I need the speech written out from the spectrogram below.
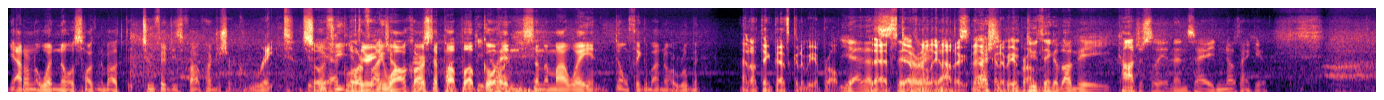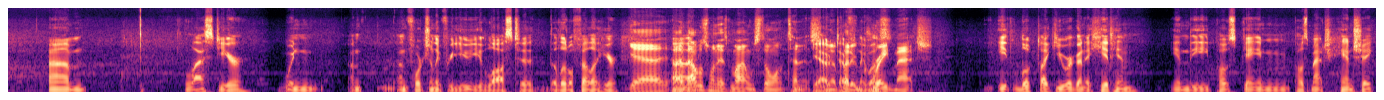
yeah, I don't know what Noah's talking about. The 250s and 500s are great. So Yeah, if, you, if there are any wild cards that pop up, keep go ahead and send them my way, and don't think about Noah Rubin. I don't think that's going to be a problem. Yeah, that's, they definitely already not, don't. a, not going to be a problem. Do think about me consciously and then say no, thank you. Um, last year, when un- unfortunately for you, you lost to the little fella here. Yeah, Uh, that was when his mind was still on tennis. yeah, you know, it played a definitely great was. match. It looked like you were going to hit him in the post game, post match handshake.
